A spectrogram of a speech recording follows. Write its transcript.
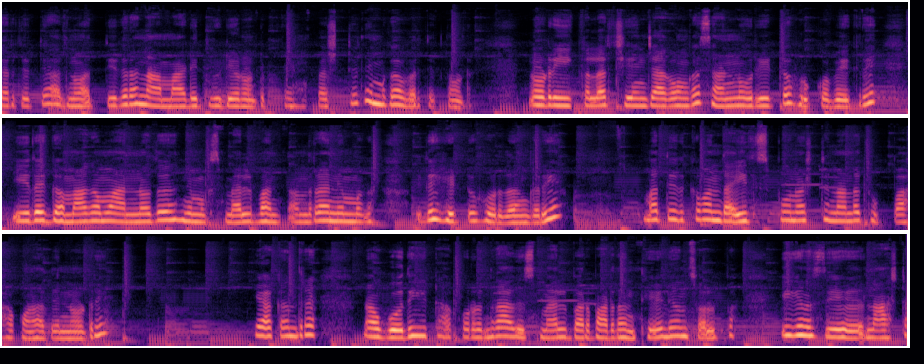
ಕರ್ತೈತಿ ಅದನ್ನ ಒತ್ತಿದ್ರೆ ನಾ ಮಾಡಿದ ವಿಡಿಯೋ ನೋಟಿಫಿಕೇಶನ್ ಫಸ್ಟ್ ನಿಮ್ಗೆ ಬರ್ತೈತೆ ನೋಡಿರಿ. ನೋಡಿರಿ ಈ ಕಲರ್ ಚೇಂಜ್ ಆಗೋಂಗೆ ಸಣ್ಣ ಹುರಿಟ್ಟು ಹುರ್ಕೋಬೇಕು ರೀ ಇದು ಘಮ ಘಮ ಅನ್ನೋದು ನಿಮಗೆ ಸ್ಮೆಲ್ ಬಂತಂದ್ರೆ ನಿಮಗೆ ಇದು ಹಿಟ್ಟು ಹುರಿದಂಗೆ ರೀ ಮತ್ತು ಇದಕ್ಕೆ ಒಂದು ಐದು ಸ್ಪೂನಷ್ಟು ನಾನು ತುಪ್ಪ ಹಾಕೊಳತ್ತೇನೆ ನೋಡ್ರಿ. ಯಾಕಂದ್ರೆ ನಾವು ಗೋಧಿ ಹಿಟ್ಟು ಹಾಕೋರಂದ್ರೆ ಅದು ಸ್ಮೆಲ್ ಬರಬಾರ್ದು ಅಂಥೇಳಿ ಒಂದು ಸ್ವಲ್ಪ ಈಗ ಸಿ ನಾಷ್ಟ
